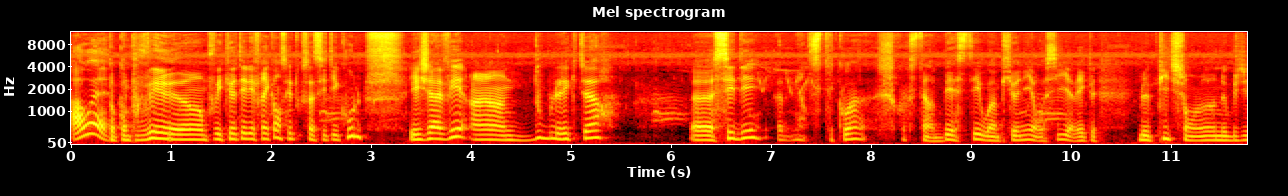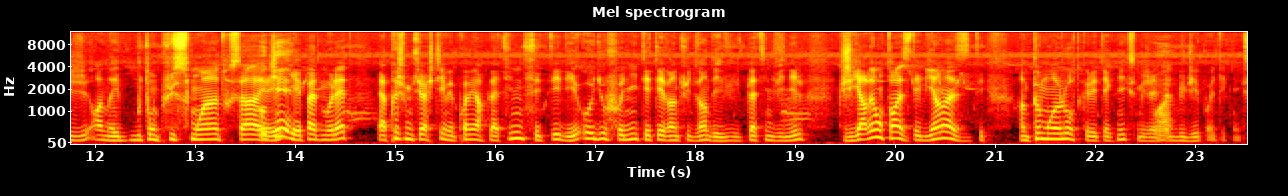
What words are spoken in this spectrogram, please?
Ah ouais Donc on pouvait, euh, on pouvait cuter les fréquences et tout, ça c'était cool. Et j'avais un double lecteur euh, CD. merde, c'était quoi? Je crois que c'était un BST ou un Pionnier aussi, avec le, pitch, on, on, avait bouton plus-moins, tout ça. Il n'y avait, pas de molette. Et après, je me suis acheté mes premières platines. C'était des Audiophonies TT2820, des platines vinyles que j'ai gardé longtemps. Elles étaient bien. Elles étaient un peu moins lourdes que les Technics, mais j'avais pas de budget pour les Technics.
